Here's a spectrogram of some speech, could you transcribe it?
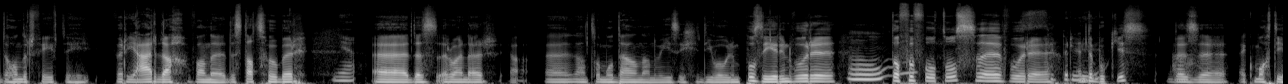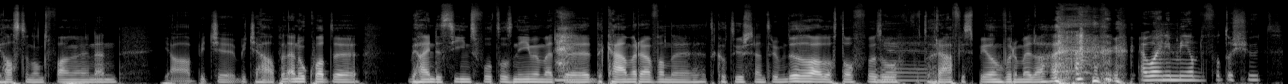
de 150 verjaardag van de Schouwburg. ja. Eh, dus er waren daar ja, een aantal modellen aanwezig die wouden poseren voor eh, Oh, toffe foto's eh, voor, in de boekjes. Dus Ah. eh, ik mocht die gasten ontvangen en ja, een beetje, beetje helpen. En ook wat eh, behind-the-scenes foto's nemen met eh, de camera van eh, het cultuurcentrum. Dus dat was wel tof, zo ja. fotografisch spelen voor een middag. En wou je niet mee op de fotoshoot?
